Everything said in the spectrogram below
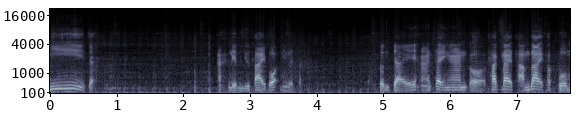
มี่จ้ะอะเล่มอยู่ใต้เบาะนี่แหละจ้ะสนใจหาใช้งานก็ทักได้ถามได้ครับผม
